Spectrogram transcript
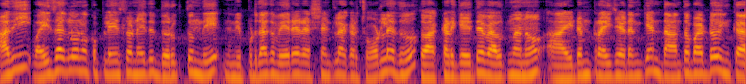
అది వైజాగ్లో ఒక ప్లేస్ లోనైతే దొరుకుతుంది. నేను ఇప్పుడు దాకా వేరే రెస్టారెంట్లో అక్కడ చూడలేదు. సో అక్కడికి అయితే వెళ్తున్నాను. ఆ ఐటమ్ ట్రై చేయడానికి అండ్ దాంతో పాటు ఇంకా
